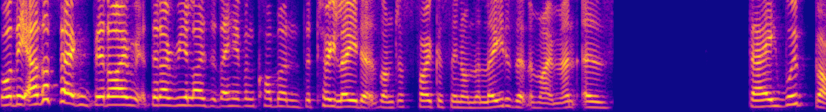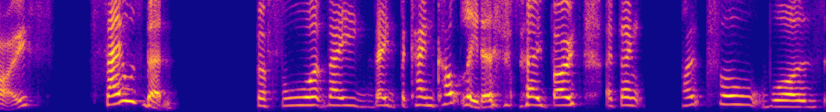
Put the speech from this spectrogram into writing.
Well, the other thing that I that I realize that they have in common, the two leaders, I'm just focusing on the leaders at the moment, is they were both salesmen before they they became cult leaders. they both, I think, Hopeful was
